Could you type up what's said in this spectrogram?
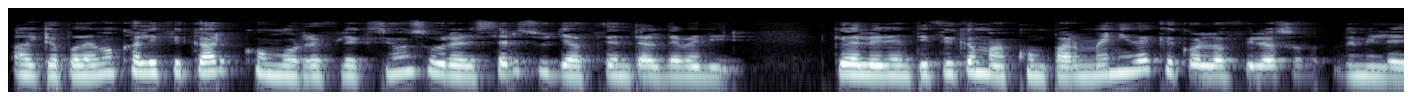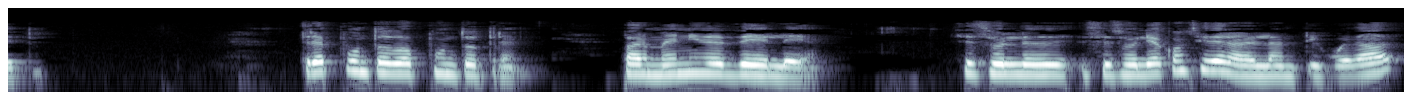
al que podemos calificar como reflexión sobre el ser subyacente al devenir, que lo identifica más con Parménides que con los filósofos de Mileto. 3.2.3 Parménides de Elea. Se, solía considerar en la antigüedad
